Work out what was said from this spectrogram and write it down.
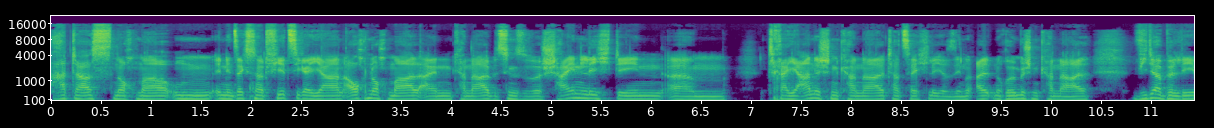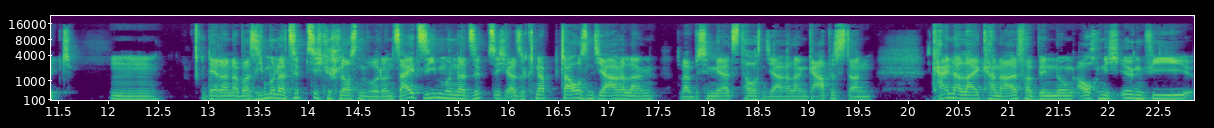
hat das nochmal um in den 640er Jahren auch nochmal einen Kanal, beziehungsweise wahrscheinlich den ähm, Trajanischen Kanal tatsächlich, also den alten römischen Kanal, wiederbelebt, mh, der dann aber 770 geschlossen wurde. Und seit 770, also knapp 1000 Jahre lang, oder ein bisschen mehr als 1000 Jahre lang, gab es dann keinerlei Kanalverbindung, auch nicht irgendwie äh,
